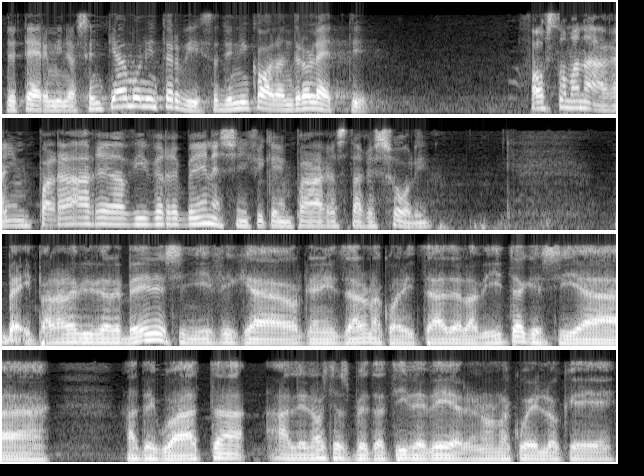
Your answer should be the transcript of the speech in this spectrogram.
determina. Sentiamo l'intervista di Nicola Andreoletti. Fausto Manara, imparare a vivere bene significa imparare a stare soli? Beh, imparare a vivere bene significa organizzare una qualità della vita che sia adeguata alle nostre aspettative vere, non a quello che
